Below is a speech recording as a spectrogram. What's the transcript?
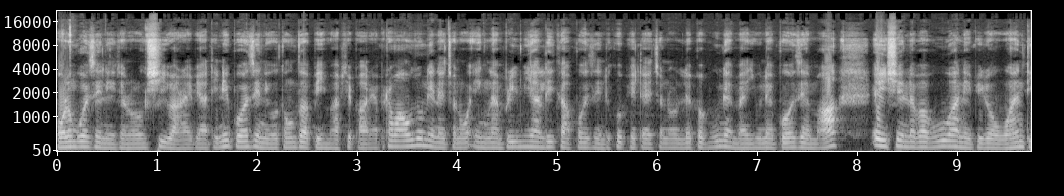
ဘောလုံးပွဲစဉ်တွေကျွန်တော်တို့ရှိပါတယ်ဗျာဒီနေ့ပွဲစဉ်တွေကိုသုံးသပ်ပေးမှာဖြစ်ပါတယ်ပထမအဆုံးအနေနဲ့ကျွန်တော်အင်္ဂလန်ပရီးမီးယားလိဂ်ကပွဲစဉ်တစ်ခုဖြစ်တဲ့ကျွန်တော်လီဗာပူးနဲ့မန်ယူနဲ့ပွဲစဉ်မှာအိမ်ရှင်လီဗာပူးကနေပြီးတော့ 1D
